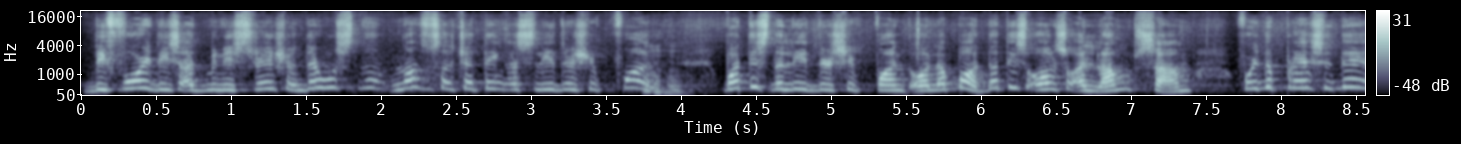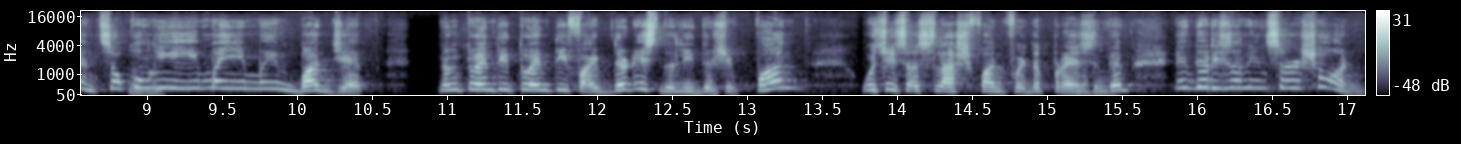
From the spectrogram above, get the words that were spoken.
Before this administration, there was no, not such a thing as leadership fund. What is the leadership fund all about? That is also a lump sum for the president. So kung hihimay mo yung budget ng 2025, there is the leadership fund, which is a slush fund for the president, and there is an insertion,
